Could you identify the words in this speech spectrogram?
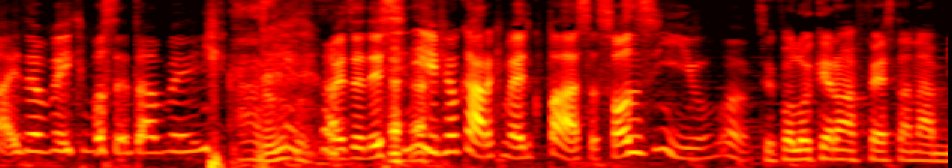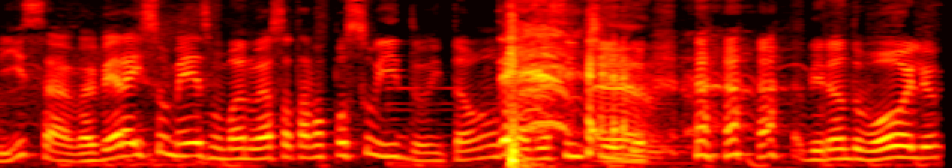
Ainda bem que você tá bem. Caramba. Mas é nesse nível, cara, que o médico passa, sozinho. ó. Você falou que era uma festa na missa, vai ver, era isso mesmo, o Manuel só tava possuído, então fazia sentido. Virando o olho,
